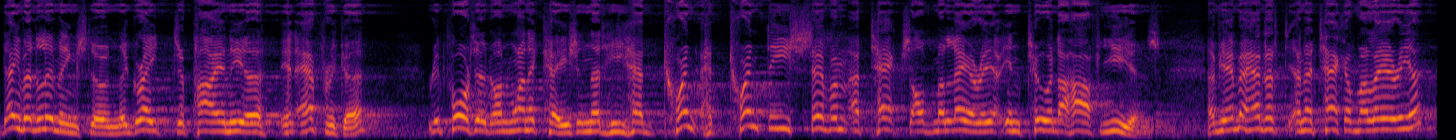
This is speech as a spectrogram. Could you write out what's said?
David Livingstone, the great pioneer in Africa, reported on one occasion that he had, 20, had 27 attacks of malaria in two and a half years. Have you ever had a, an attack of malaria?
